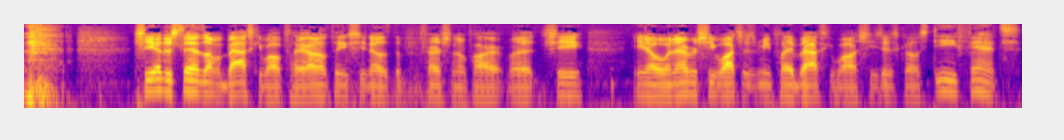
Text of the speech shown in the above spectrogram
she understands I'm a basketball player. I don't think she knows the professional part, but she, you know, whenever she watches me play basketball, she just goes defense,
